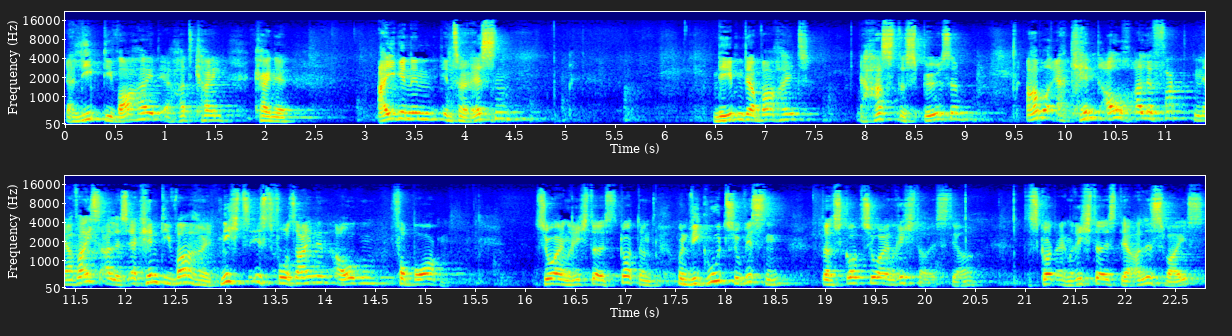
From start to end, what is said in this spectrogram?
er liebt die Wahrheit, er hat kein, keine eigenen Interessen neben der Wahrheit, er hasst das Böse, aber er kennt auch alle Fakten, er weiß alles, er kennt die Wahrheit. Nichts ist vor seinen Augen verborgen. So ein Richter ist Gott. Und, und wie gut zu wissen, dass Gott so ein Richter ist, ja. Dass Gott ein Richter ist, der alles weiß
